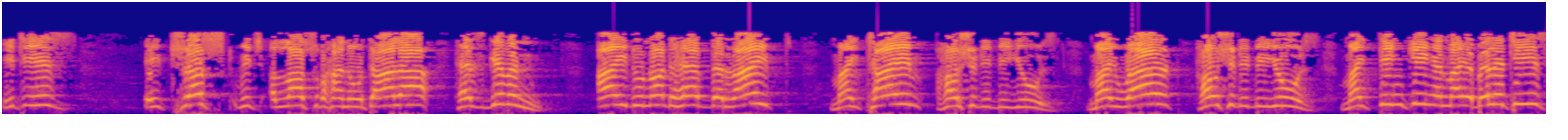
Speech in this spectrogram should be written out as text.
It is a trust which Allah subhanahu wa ta'ala has given. I do not have the right. My time, how should it be used? My wealth, how should it be used? My thinking and my abilities,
